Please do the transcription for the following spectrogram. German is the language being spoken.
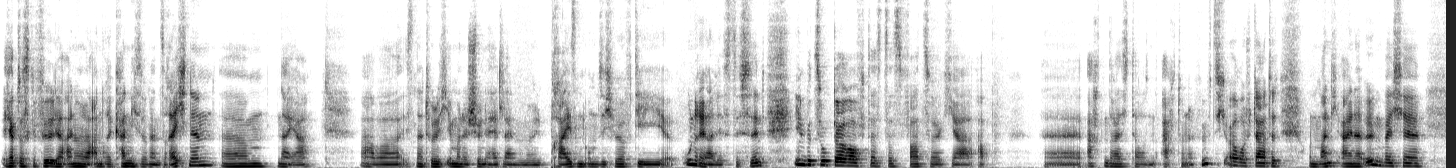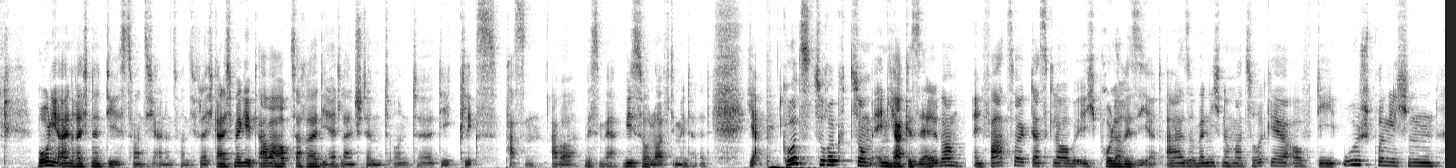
Ich habe das Gefühl, der eine oder andere kann nicht so ganz rechnen. Ähm, naja, aber ist natürlich immer eine schöne Headline, wenn man mit Preisen um sich wirft, die unrealistisch sind, in Bezug darauf, dass das Fahrzeug ja ab 38.850 äh, Euro startet und manch einer irgendwelche Boni einrechnet, die es 2021 vielleicht gar nicht mehr gibt. Aber Hauptsache, die Headline stimmt und äh, die Klicks passen. Aber wissen wir, wie es so läuft im Internet. Ja, kurz zurück zum Enyaq selber. Ein Fahrzeug, das glaube ich polarisiert. Also wenn ich nochmal zurückgehe auf die ursprünglichen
